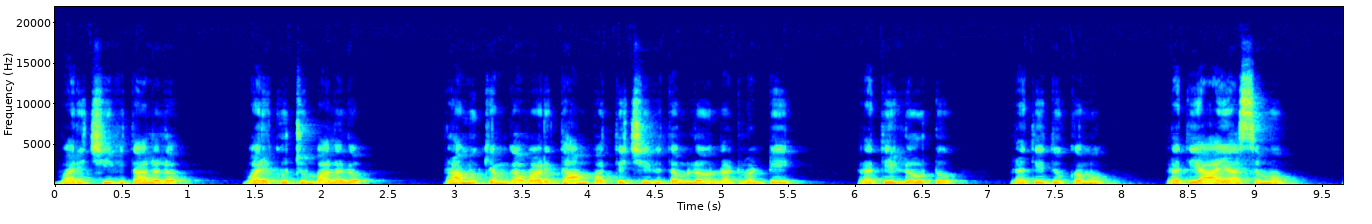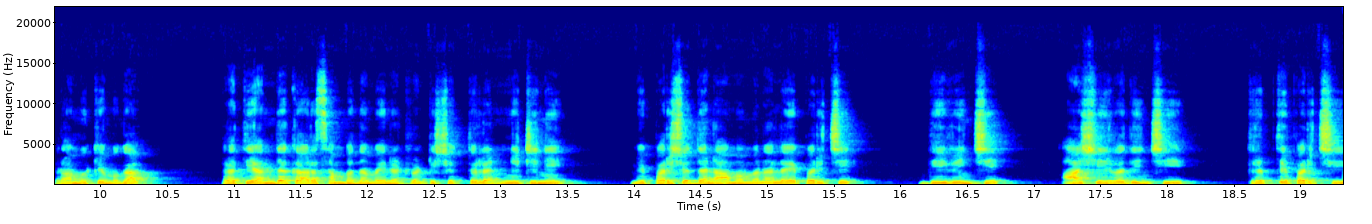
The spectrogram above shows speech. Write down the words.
వారి జీవితాలలో వారి కుటుంబాలలో ప్రాముఖ్యంగా వారి దాంపత్య జీవితంలో ఉన్నటువంటి ప్రతి లోటు ప్రతి దుఃఖము ప్రతి ఆయాసము ప్రాముఖ్యముగా ప్రతి అంధకార సంబంధమైనటువంటి శక్తులన్నిటినీ మీ పరిశుద్ధ నామమున లయపరిచి దీవించి ఆశీర్వదించి తృప్తిపరిచి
